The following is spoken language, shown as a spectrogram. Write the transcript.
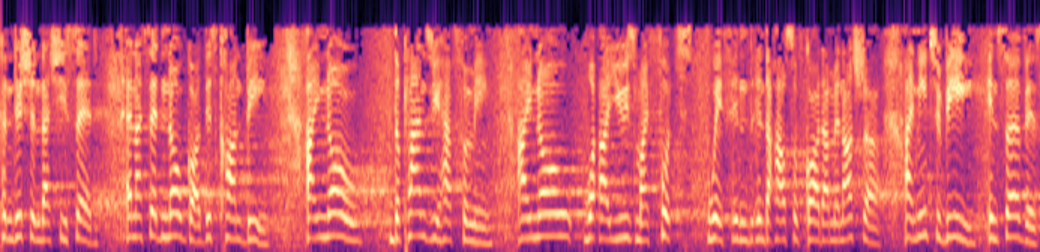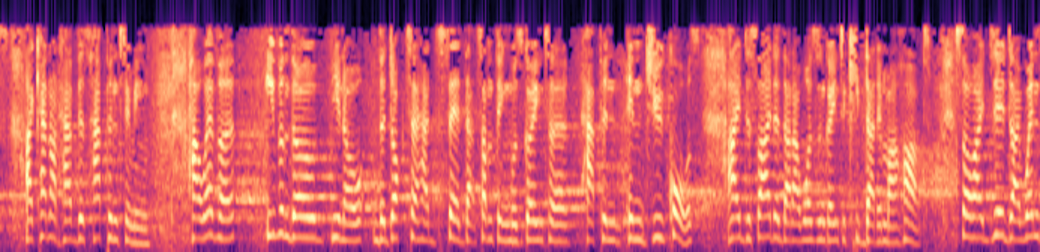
condition that she said. And I said, no, God, this can't be. I know the plans you have for me. I know what I use my foot with in, in the house of God. I'm an usher. I need to be in service. I cannot have this happen to me. However, even though, you know, the doctor had said that something was going to happen in due course, I decided that I wasn't going to keep that in my heart. So I did. I went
